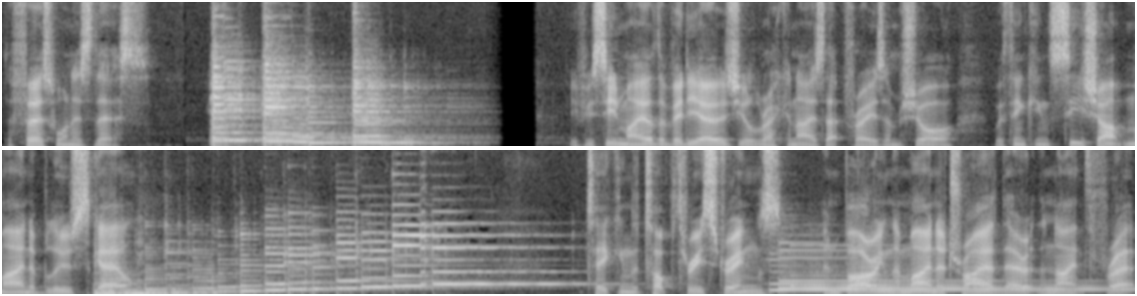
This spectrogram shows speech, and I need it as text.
The first one is this. If you've seen my other videos, you'll recognize that phrase, I'm sure. We're thinking C sharp minor blues scale, taking the top three strings and barring the minor triad there at the ninth fret.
